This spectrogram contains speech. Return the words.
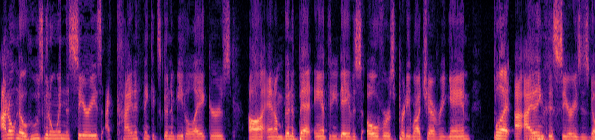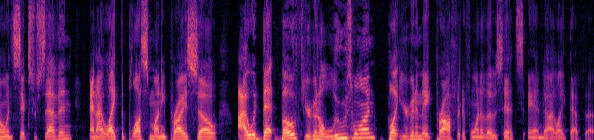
I don't know who's going to win the series. I kind of think it's going to be the Lakers. Uh, and I'm going to bet Anthony Davis overs pretty much every game. But I, I think mm-hmm. this series is going six or seven, and I like the plus money price. So I would bet both. You're going to lose one, but you're going to make profit if one of those hits, and I like that bet.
